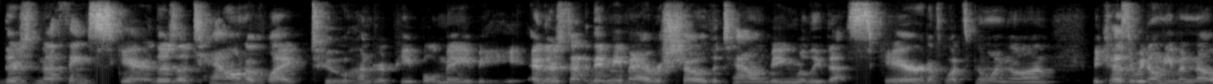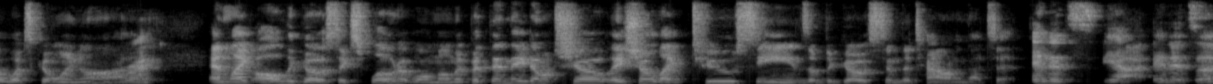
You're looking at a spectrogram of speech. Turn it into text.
there's nothing scary. There's a town of like 200 people, maybe, and there's not, they didn't even ever show the town being really that scared of what's going on because we don't even know what's going on. Right. And like all the ghosts explode at one moment, but then they don't show. They show like two scenes of the ghosts in the town, and that's it. And it's yeah, and it's a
